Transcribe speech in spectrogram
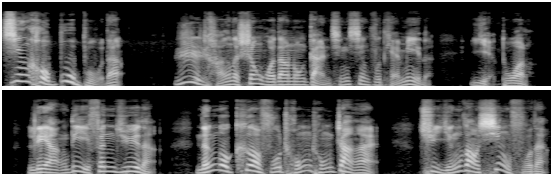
今后不补的，日常的生活当中感情幸福甜蜜的也多了。两地分居的，能够克服重重障碍，去营造幸福的。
